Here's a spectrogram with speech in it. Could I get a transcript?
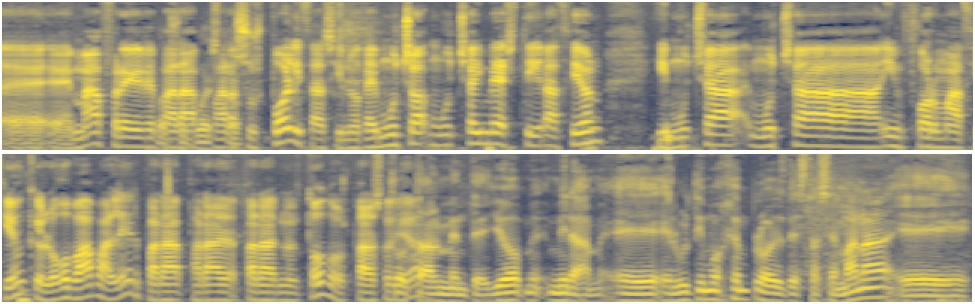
eh, Mafre para, para sus pólizas, sino que hay mucha mucha investigación y mucha mucha información que luego va a valer para, para, para todos, para la sociedad. Totalmente. Yo, mira, eh, el último ejemplo es de esta semana eh,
